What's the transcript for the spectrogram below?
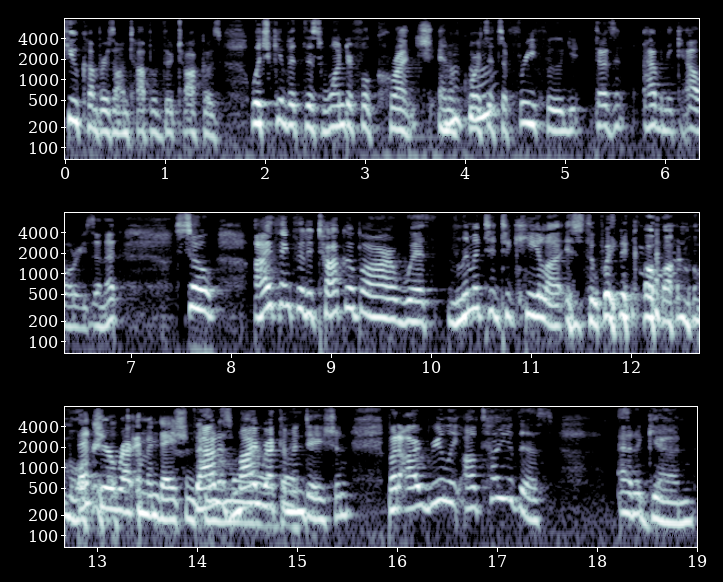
cucumbers on top of their tacos, which give it this wonderful crunch. And of course, mm-hmm. it's a free food; it doesn't have any calories in it. So, I think that a taco bar with limited tequila is the way to go on Memorial. That's your recommendation. That is my Memorial Day. recommendation. But I really, I'll tell you this, and again,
